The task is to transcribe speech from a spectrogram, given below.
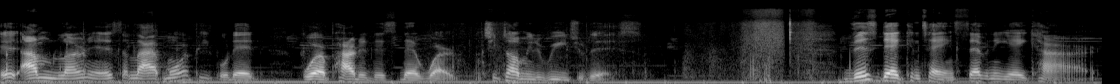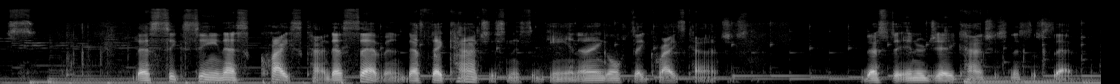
it, i'm learning it's a lot more people that were a part of this network she told me to read you this this deck contains 78 cards that's 16 that's christ kind that's 7 that's that consciousness again. I ain't gonna say christ consciousness. That's the energetic consciousness of 7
